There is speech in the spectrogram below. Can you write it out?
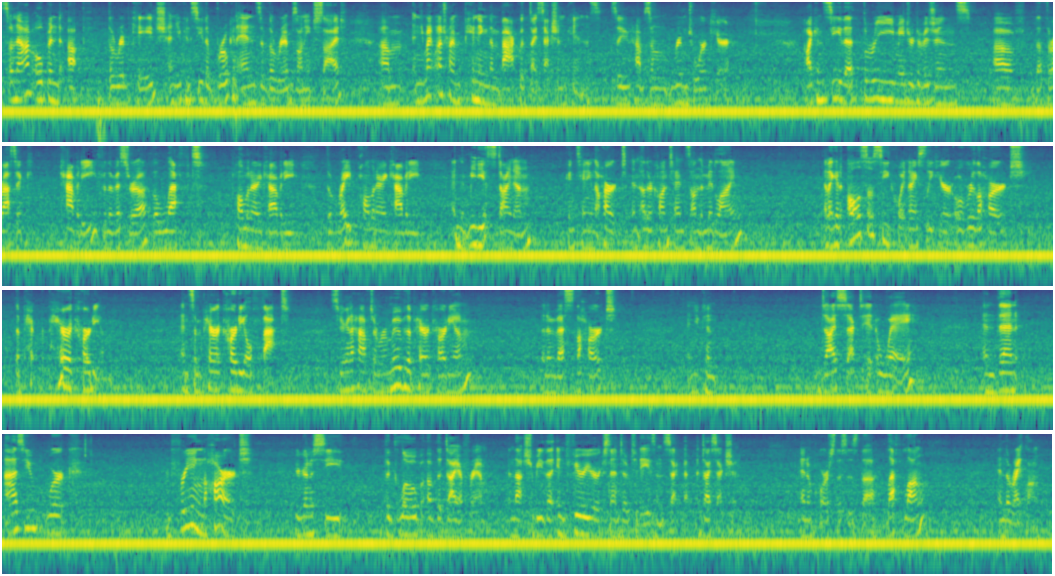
So now I've opened up the rib cage and you can see the broken ends of the ribs on each side. Um, and you might want to try and pinning them back with dissection pins so you have some room to work here. I can see the three major divisions of the thoracic cavity for the viscera, the left pulmonary cavity, the right pulmonary cavity, and the mediastinum containing the heart and other contents on the midline. And I can also see quite nicely here over the heart the per pericardium and some pericardial fat. So you're gonna have to remove the pericardium, then invest the heart, and you can dissect it away. And then as you work in freeing the heart, you're gonna see the globe of the diaphragm. And that should be the inferior extent of today's dissection. And of course, this is the left lung and the right lung.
